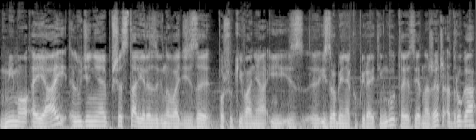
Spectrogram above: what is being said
mimo AI ludzie nie przestali rezygnować z poszukiwania i, z, i zrobienia copywritingu, to jest jedna rzecz, a druga,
